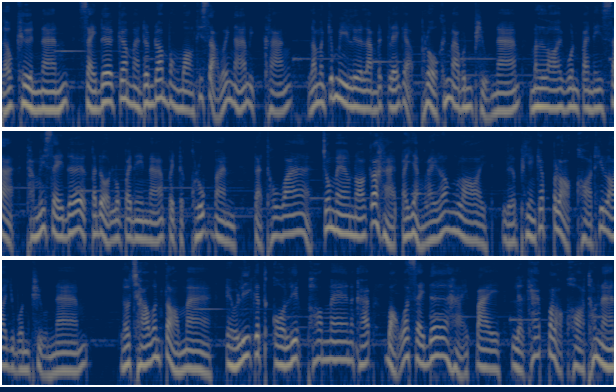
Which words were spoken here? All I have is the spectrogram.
แล้วคืนนั้นไซเดอร์ก็มาด้อมๆมองๆที่สระว่ายน้ำอีกครั้ง แล้วมันก็มีเรือลำเล็กๆอะโผล่ขึ้นมาบนผิวน้ำมันลอยวนไปในสระทำให้ไซเดอร์กระโดดลงไปในน้ำไปตะครุบมัน แต่ทว่าเจ้าแมวน้อยก็หายไปอย่างไรร่องรอย เหลือเพียงแค่ปลอกคอที่ลอยอยู่บนผิวน้ำ แล้วเช้าวันต่อมาเอลลี่ก็ตะโกนเรียกพ่อแม่นะครับ บอกว่าไซเดอร์หายไป เหลือแค่ปลอกคอเท่านั้น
